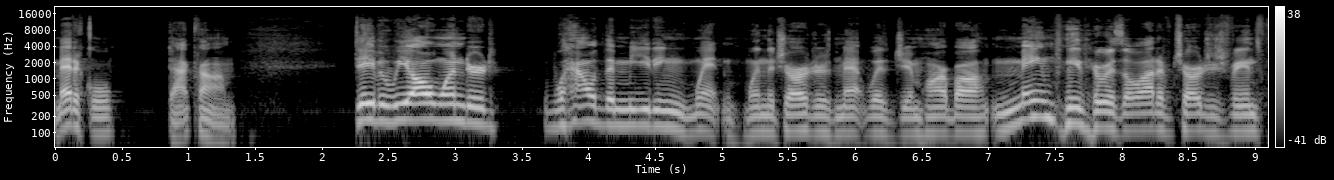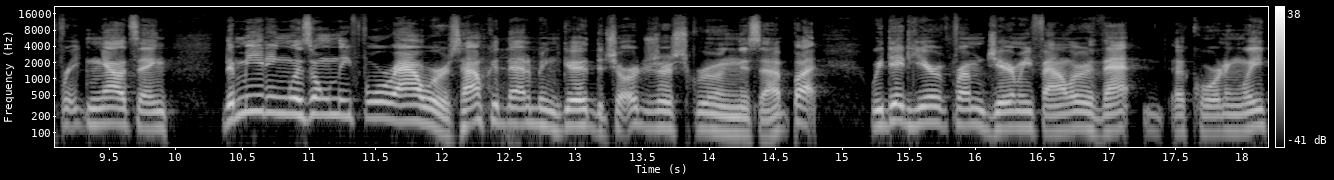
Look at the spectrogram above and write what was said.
medical.com. David, we all wondered how the meeting went when the Chargers met with Jim Harbaugh. Mainly, there was a lot of Chargers fans freaking out saying the meeting was only four hours. How could that have been good? The Chargers are screwing this up. But we did hear from Jeremy Fowler that, accordingly,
